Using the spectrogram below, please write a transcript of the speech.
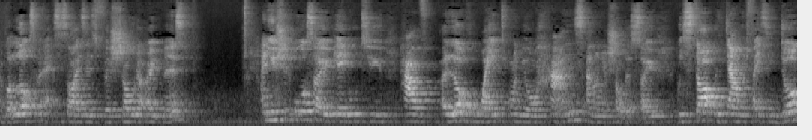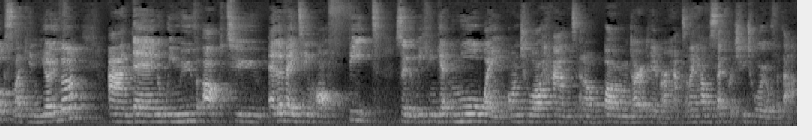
I've got lots of exercises for shoulder openers. And you should also be able to have a lot of weight on your hands and on your shoulders. So we start with downward facing dogs, like in yoga, and then we move up to elevating our feet so that we can get more weight onto our hands and our bum directly over our hands. And I have a separate tutorial for that.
